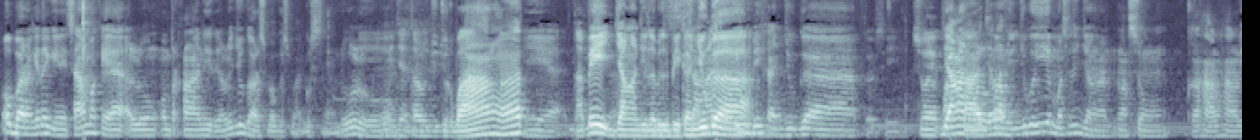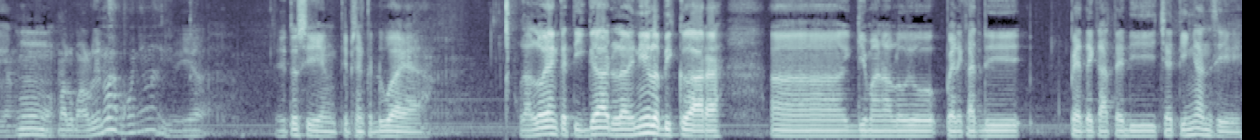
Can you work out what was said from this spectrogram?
Oh barang kita gini sama kayak lu memperkenalkan diri lu juga harus bagus-bagusnya dulu. Jangan terlalu jujur banget. Iya, tapi jangan dilebih-lebihkan Jangan juga. dilebihkan juga. Jangan fakta aja lah. malu-maluin juga iya maksudnya jangan langsung ke hal-hal yang Hmm. malu-maluin lah pokoknya lah Iya. Itu sih yang tips yang kedua ya. Lalu yang ketiga adalah ini lebih ke arah eh, gimana lu PDKT di PDKT di chattingan sih.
